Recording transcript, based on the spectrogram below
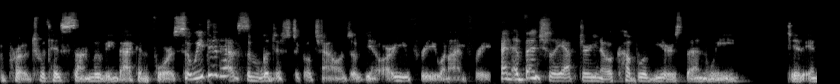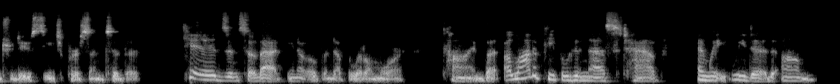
approach with his son moving back and forth. So we did have some logistical challenge of, you know, are you free when I'm free? And eventually, after, you know, a couple of years, then we did introduce each person to the kids. And so that, you know, opened up a little more time. But a lot of people who nest have, and we we did, um,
